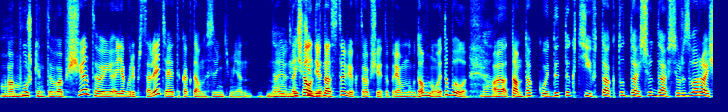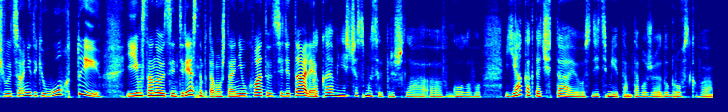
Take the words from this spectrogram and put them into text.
Угу. а Пушкин-то вообще-то... Я говорю, представляете, а это когда у нас, извините меня, Да, на- 200 начало лет. 19 века, это вообще, это прям, ну, давно это было. Да. А там такой детектив, так туда-сюда, все разворачивается. Они такие, ух ты! И им становится интересно, потому что они ухватывают все детали. Какая мне сейчас мысль пришла э, в голову? Я, когда читаю с детьми там того же Дубровского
